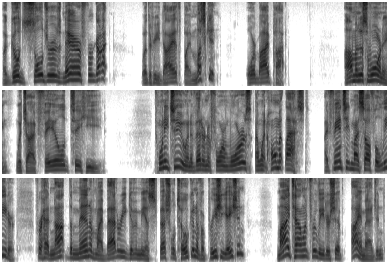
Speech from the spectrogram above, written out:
A good soldier's ne'er forgot whether he dieth by musket or by pot. Ominous warning, which I failed to heed. 22 and a veteran of foreign wars, I went home at last. I fancied myself a leader for had not the men of my battery given me a special token of appreciation? My talent for leadership, I imagined,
